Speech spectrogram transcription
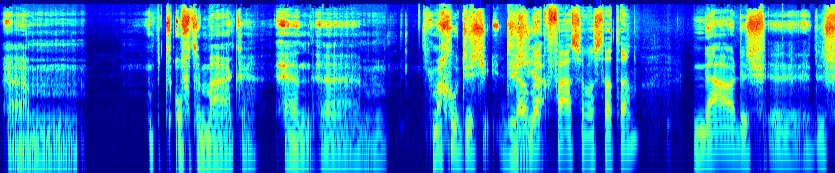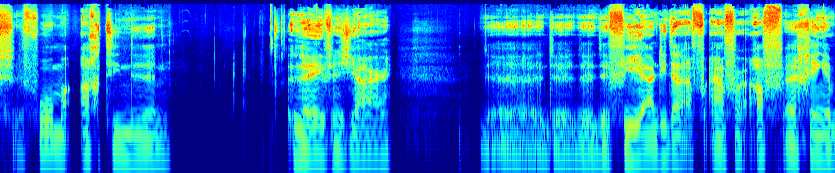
Ehm, of te maken. En, ehm, maar goed, dus, dus Welke ja. fase was dat dan? Nou, dus, dus voor mijn achttiende levensjaar. De, de, de, vier jaar die daar aan vooraf eh, gingen,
